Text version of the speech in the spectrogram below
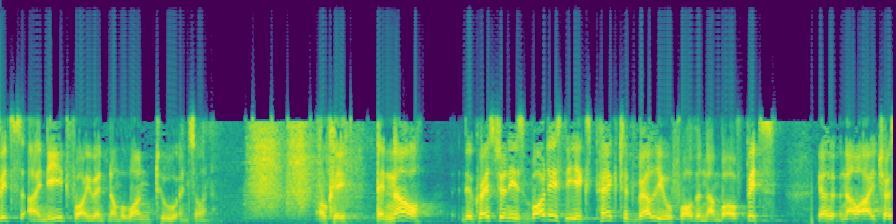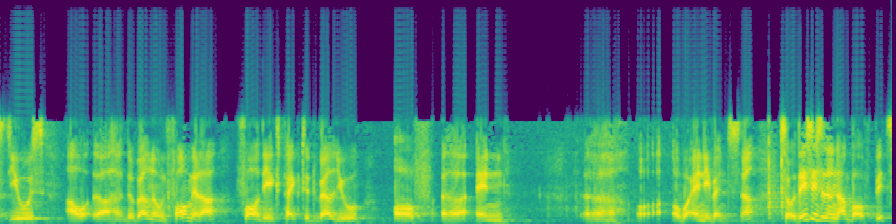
bits I need for event number 1, 2, and so on. Okay, and now the question is what is the expected value for the number of bits? Yeah, now I just use our, uh, the well-known formula for the expected value of uh, n uh, over n events. Yeah? So this is the number of bits,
